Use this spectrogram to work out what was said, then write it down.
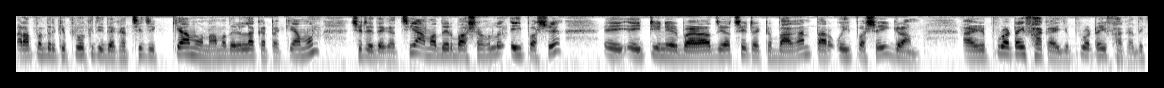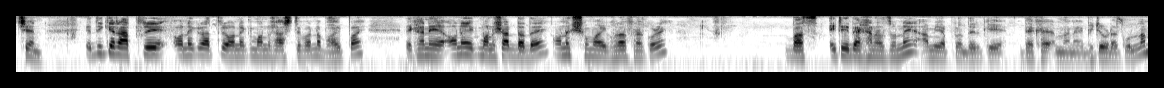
আর আপনাদেরকে প্রকৃতি দেখাচ্ছি যে কেমন, আমাদের এলাকাটা কেমন সেটাই দেখাচ্ছি। আমাদের বাসা হলো এই পাশে, এই এই টিনের বেড়া যে আছে, এটা একটা বাগান, তার ওই পাশেই গ্রাম। আর পুরাটাই ফাঁকা, এই যে পুরাটাই ফাঁকা, দেখছেন? এদিকে রাত্রে, অনেক রাত্রে অনেক মানুষ আসতে পারে না, ভয় পায়। এখানে অনেক মানুষ আড্ডা দেয়, অনেক সময় ঘোরাফেরা করে। বাস, এটাই দেখানোর জন্য আমি আপনাদেরকে দেখা মানে ভিডিওটা করলাম।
